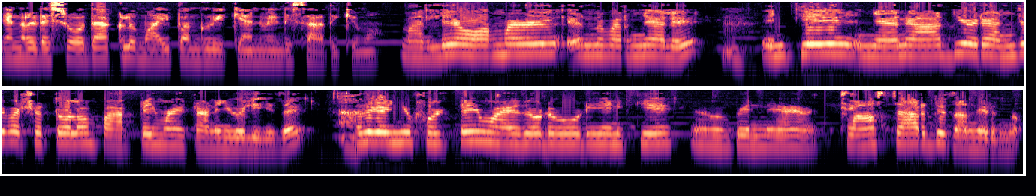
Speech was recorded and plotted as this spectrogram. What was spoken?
ഞങ്ങളുടെ ശ്രോതാക്കളുമായി പങ്കുവയ്ക്കാൻ വേണ്ടി സാധിക്കുമോ? നല്ല ഓർമ്മകൾ എന്ന് പറഞ്ഞാൽ എനിക്ക് ഞാൻ ആദ്യം ഒരു അഞ്ചു വർഷത്തോളം പാർട്ട് ടൈം ആയിട്ടാണ് ജോലി ചെയ്തത്. അത് കഴിഞ്ഞ് ഫുൾ ടൈം ആയതോടുകൂടി എനിക്ക് പിന്നെ ക്ലാസ് ചാർജ് തന്നിരുന്നു.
